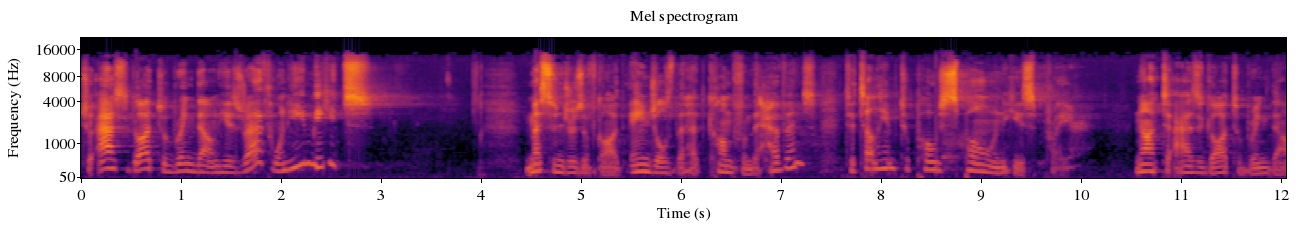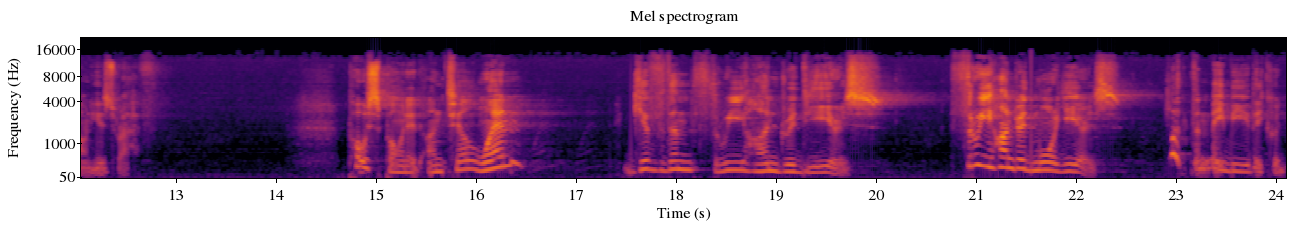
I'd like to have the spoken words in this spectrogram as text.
to ask God to bring down his wrath when he meets messengers of God, angels that had come from the heavens, to tell him to postpone his prayer, not to ask God to bring down his wrath. Postpone it until when? Give them 300 years. 300 more years. Let them, maybe they could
